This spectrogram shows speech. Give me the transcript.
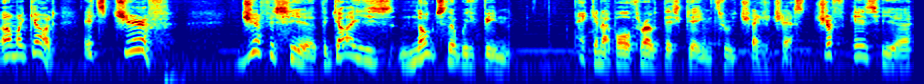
Oh my god, it's Jeff! Jeff is here. The guy's notes that we've been picking up all throughout this game through treasure chest. Jeff is here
